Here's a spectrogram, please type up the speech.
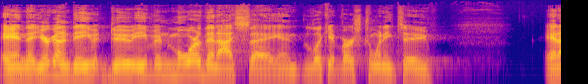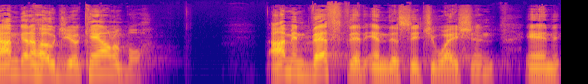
and that you're going to do even more than I say. And look at verse 22. And I'm going to hold you accountable. I'm invested in this situation in,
